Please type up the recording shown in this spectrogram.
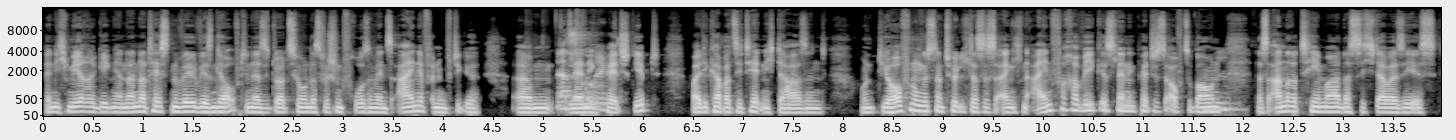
wenn ich mehrere gegeneinander testen will, wir sind ja oft in der Situation, dass wir schon froh sind, wenn es eine vernünftige ähm, Landingpage gibt, weil die Kapazitäten nicht da sind. Und die Hoffnung ist natürlich, dass es eigentlich ein einfacher Weg ist, Landingpages aufzubauen. Mhm. Das andere Thema, das ich dabei sehe, ist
